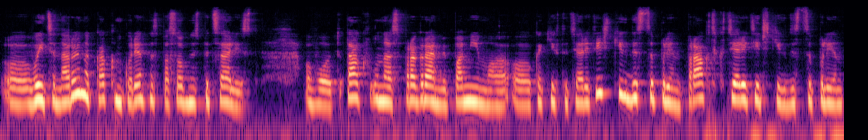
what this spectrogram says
э, выйти на рынок как конкурентоспособный специалист. Вот. Так у нас в программе помимо э, каких-то теоретических дисциплин, практик теоретических дисциплин,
